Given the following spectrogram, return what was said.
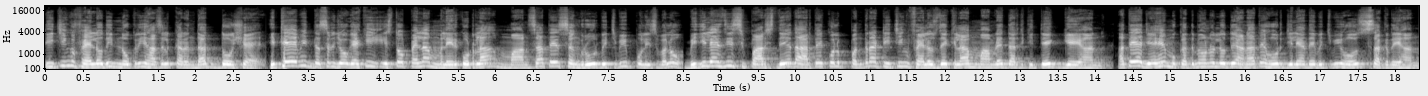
ਟੀਚਿੰਗ ਫੈਲੋ ਦੀ ਨੌਕਰੀ ਹਾਸਲ ਕਰਨ ਦਾ ਦੋਸ਼ ਹੈ। ਇੱਥੇ ਇਹ ਵੀ ਦੱਸਣਯੋਗ ਹੈ ਕਿ ਇਸ ਤੋਂ ਪਹਿਲਾਂ ਮਲੇਰਕੋਟਲਾ, ਮਾਨਸਾ ਤੇ ਸੰਗਰੂਰ ਵਿੱਚ ਵੀ ਪੁਲਿਸ ਵੱਲੋਂ ਵਿਜੀਲੈਂਸ ਦੀ ਸਿਫਾਰਿਸ਼ ਦੇ ਆਧਾਰ ਤੇ ਕੁੱਲ 15 ਟੀਚਿੰਗ ਫੈਲੋਜ਼ ਦੇ ਖਿਲਾਫ ਮਾਮਲੇ ਦਰਜ ਕੀਤੇ ਗਏ ਹਨ ਅਤੇ ਅਜਿਹੇ ਮੁਕੱਦਮੇ ਹੁਣ ਲੁਧਿਆਣਾ ਤੇ ਹੋਰ ਜ਼ਿਲ੍ਹਿਆਂ ਦੇ ਵਿੱਚ ਵੀ ਹੋ ਸਕਦੇ ਹਨ।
